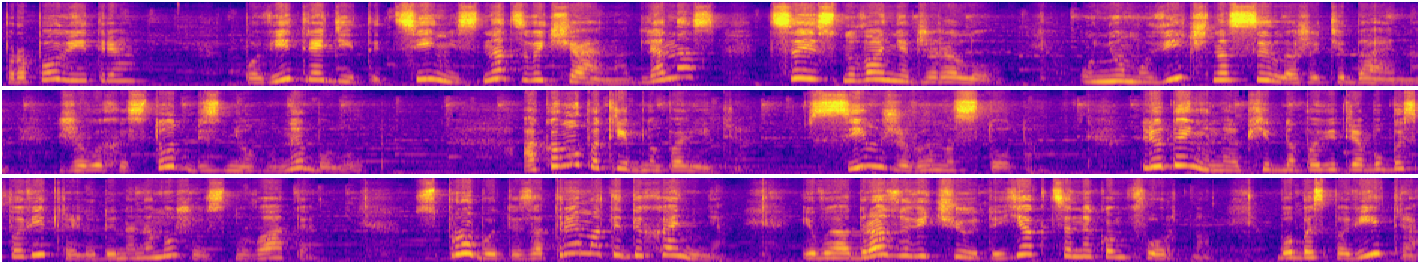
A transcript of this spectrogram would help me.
про повітря. Повітря, діти, цінність надзвичайна. Для нас це існування джерело. У ньому вічна сила життєдайна, живих істот без нього не було б. А кому потрібно повітря? Всім живим істотам. Людині необхідно повітря, бо без повітря людина не може існувати. Спробуйте затримати дихання, і ви одразу відчуєте, як це некомфортно, бо без повітря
